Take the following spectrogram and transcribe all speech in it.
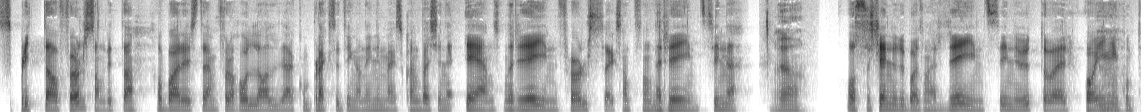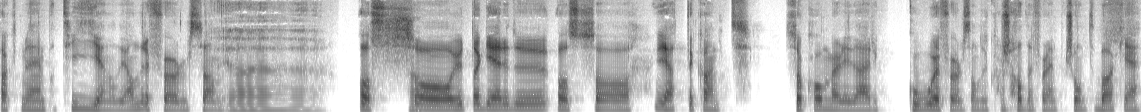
splitte av følelsene litt. da, Og bare istedenfor å holde alle de her komplekse tingene inni meg, så kan jeg bare kjenne én sånn ren følelse. ikke sant? Sånn rent sinne. Ja. Og så kjenner du bare sånn rent sinne utover, og ingen Ja. kontakt med empatien og de andre følelsene. Ja, ja, ja. Og så utagerer du, og så i etterkant så kommer de der gode følelsene du kanskje hadde for den personen, tilbake.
